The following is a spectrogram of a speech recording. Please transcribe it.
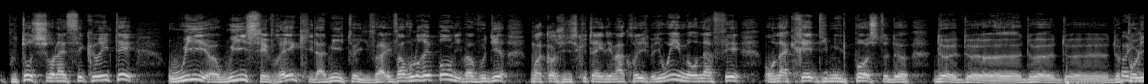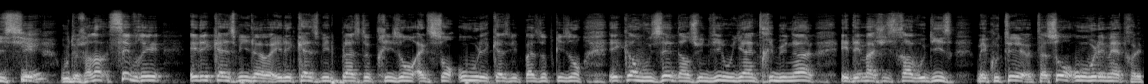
ou plutôt sur l'insécurité. oui, euh, oui, c'est vrai qu'il a mis, il va, il va vous le répondre, il va vous dire, moi quand je discute avec des macronistes, je me dis, oui, mais on a fait, on a créé 10 000 postes de, de, de, de, de policiers ou de gendarmes. C'est vrai. Et les 15 000, euh, et les 15 000 places de prison, elles sont où les 15 000 places de prison? Et quand vous êtes dans une ville où il y a un tribunal et des magistrats vous disent, mais écoutez, de toute façon, où on veut les mettre les,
